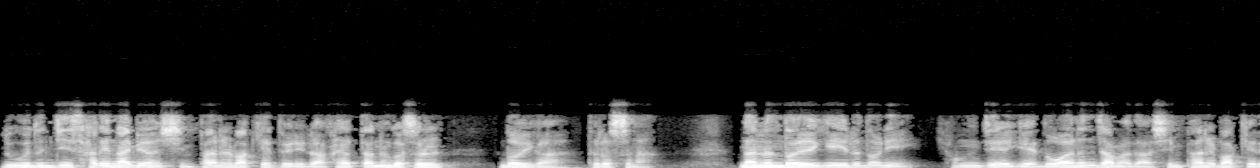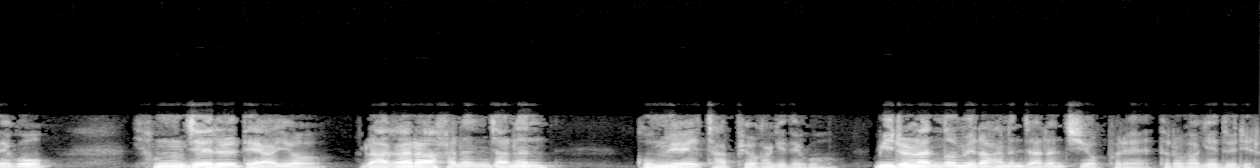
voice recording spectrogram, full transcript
누구든지 살인하면 심판을 받게 되리라 하였다는 것을 너희가 들었으나 나는 너에게 이르노니 형제에게 노하는 자마다 심판을 받게 되고 형제를 대하여 라가라 하는 자는 공유에 잡혀가게 되고 미련한 놈이라 하는 자는 지옥불에 들어가게 되리라.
